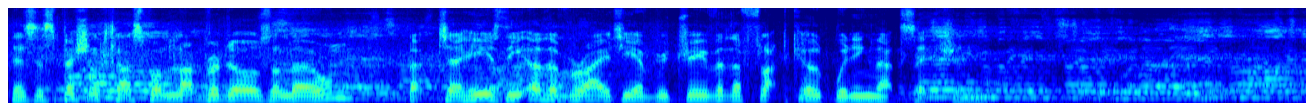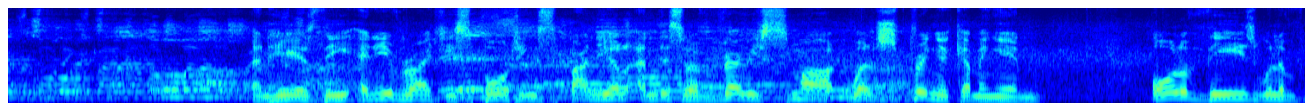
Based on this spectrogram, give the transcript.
There's a special class for Labradors alone, but uh, here's the other variety of retriever, the flat coat winning that section. And here's the Any Variety Sporting Spaniel, and this is a very smart Welsh Springer coming in. All of these will have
